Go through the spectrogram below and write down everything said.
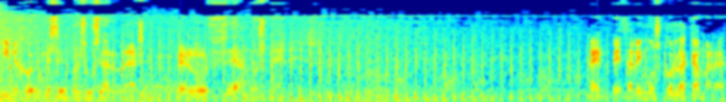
y mejor que sepas usarlas, pero seamos breves. Empezaremos con la cámara.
